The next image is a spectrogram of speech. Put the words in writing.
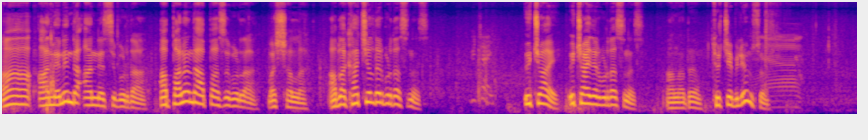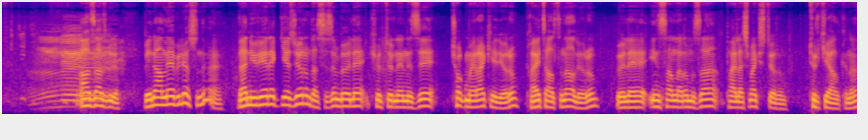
Aa annenin de annesi burada. Abbanın da abbası burada. Maşallah. Abla kaç yıldır buradasınız? 3 ay. 3 ay. 3 aydır buradasınız. Anladım. Türkçe biliyor musun? Az az biliyor. Beni anlayabiliyorsun değil mi? Ben yürüyerek geziyorum da sizin böyle kültürlerinizi çok merak ediyorum. Kayıt altına alıyorum. Böyle insanlarımıza paylaşmak istiyorum. Türkiye halkına.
